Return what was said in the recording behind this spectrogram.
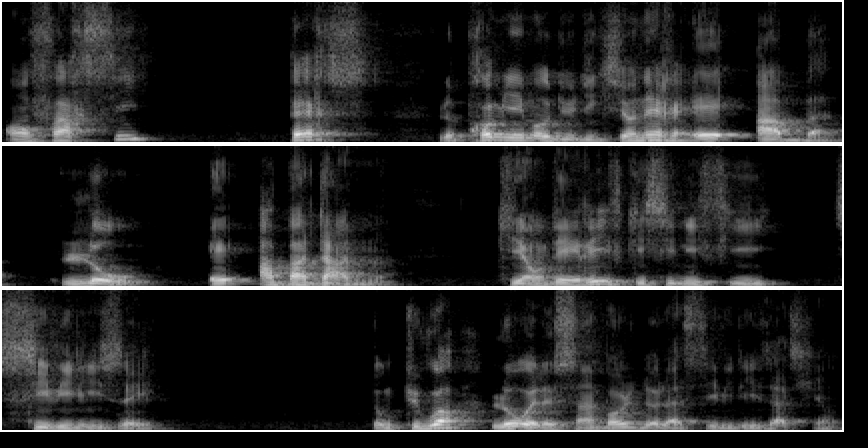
En farsi, perse, le premier mot du dictionnaire est ab, l'eau, et abadan, qui en dérive, qui signifie civilisé. Donc tu vois, l'eau est le symbole de la civilisation.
